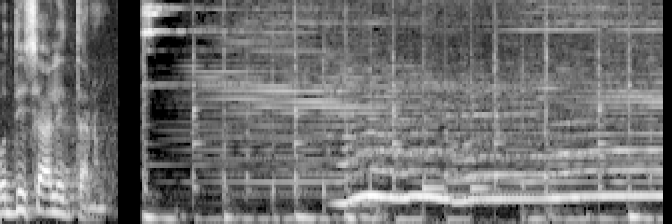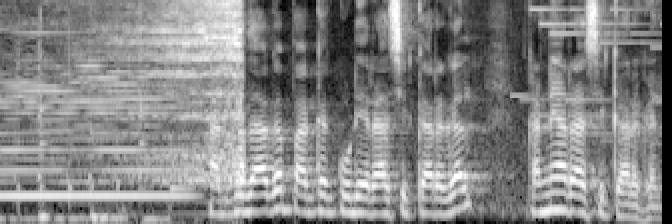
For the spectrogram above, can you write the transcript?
புத்திசாலித்தனம். அடுத்ததாக பார்க்கக்கூடிய ராசிக்காரர்கள் கன்னியா ராசிக்காரர்கள்.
